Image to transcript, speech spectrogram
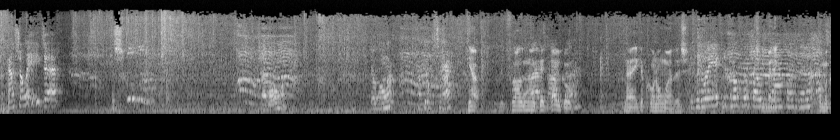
We gaan zo eten. We hebben honger. Heb je honger? Heb je ook raar? Ja, vooral nou ik dit ruik ook. Nee, ik heb gewoon honger, dus Ik bedoel je even de knoflooksaus Misschien ben ik- kom ik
